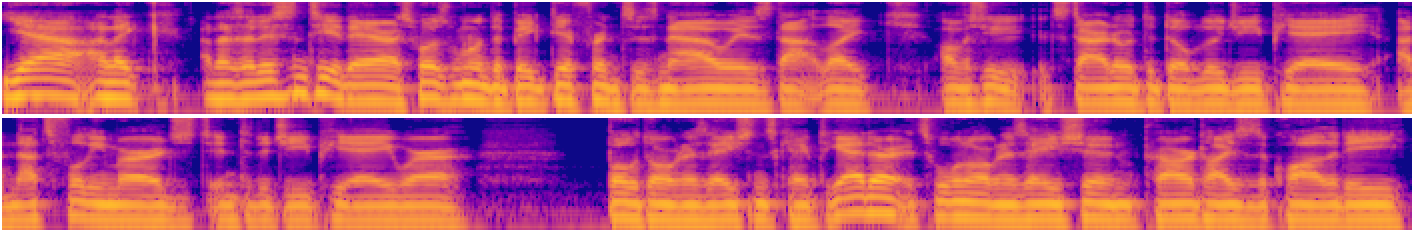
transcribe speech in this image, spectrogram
Yeah, I like, and as I listen to you there, I suppose one of the big differences now is that, like, obviously it started with the WGPA and that's fully merged into the GPA where both organizations came together. It's one organization, prioritizes equality.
